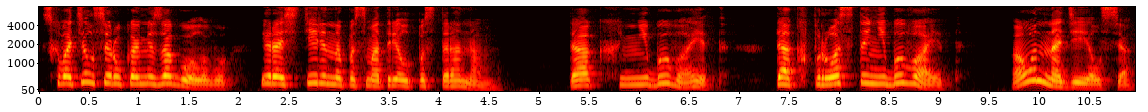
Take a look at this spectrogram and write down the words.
схватился руками за голову и растерянно посмотрел по сторонам. Так не бывает. Так просто не бывает. А он надеялся,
